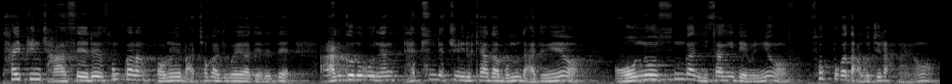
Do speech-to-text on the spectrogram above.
타이핑 자세를 손가락 번호에 맞춰 가지고 해야 되는데 안 그러고 그냥 대충 대충 이렇게 하다 보면 나중에요. 어느 순간 이상이 되면요. 속도가 나오질 않아요.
